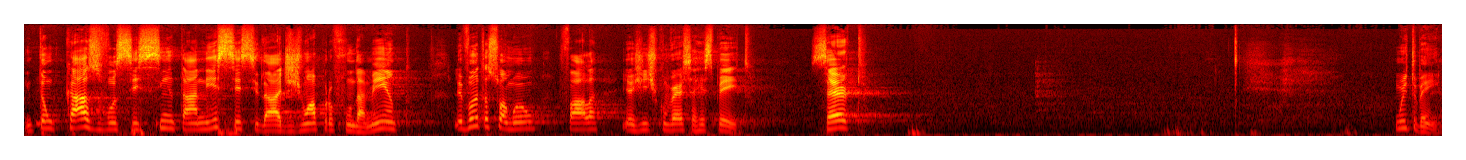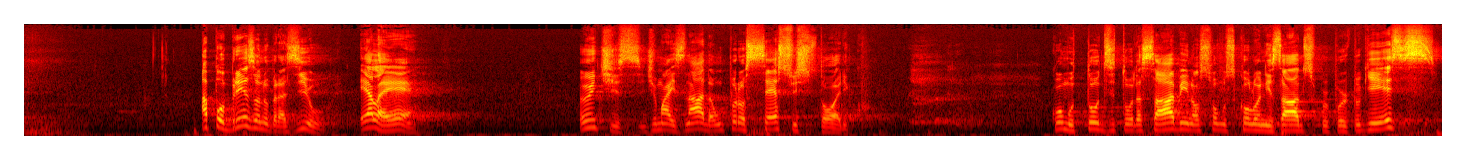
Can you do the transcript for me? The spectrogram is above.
Então, caso você sinta a necessidade de um aprofundamento, levanta sua mão, fala e a gente conversa a respeito. Certo? Muito bem. A pobreza no Brasil, ela é, antes de mais nada, um processo histórico. Como todos e todas sabem, nós fomos colonizados por portugueses,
